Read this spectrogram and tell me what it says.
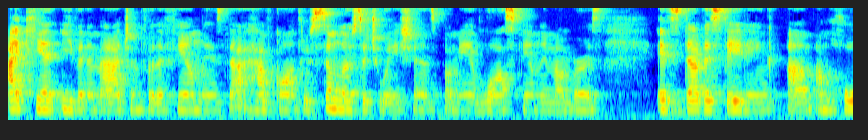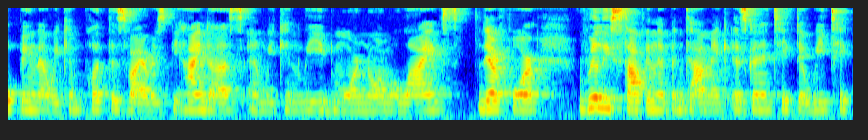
I can't even imagine for the families that have gone through similar situations but may have lost family members. It's devastating. Um, I'm hoping that we can put this virus behind us and we can lead more normal lives. Therefore, really stopping the pandemic is going to take that we take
